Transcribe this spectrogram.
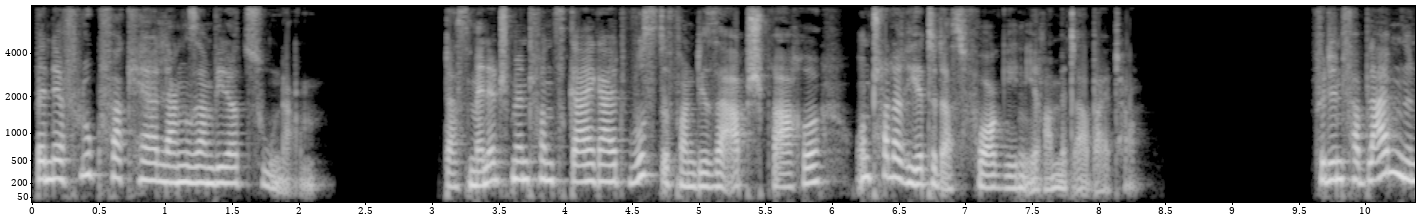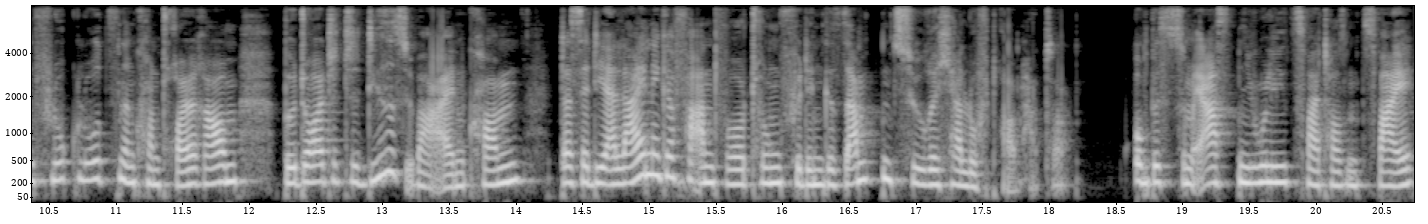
wenn der Flugverkehr langsam wieder zunahm. Das Management von Skyguide wusste von dieser Absprache und tolerierte das Vorgehen ihrer Mitarbeiter. Für den verbleibenden Fluglotsen im Kontrollraum bedeutete dieses Übereinkommen, dass er die alleinige Verantwortung für den gesamten Züricher Luftraum hatte. Und bis zum 1. Juli 2002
